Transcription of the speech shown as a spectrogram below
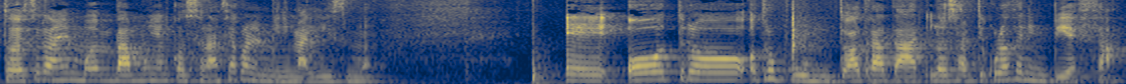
Todo esto también va muy en consonancia con el minimalismo. Eh, otro, otro punto a tratar, los artículos de limpieza.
